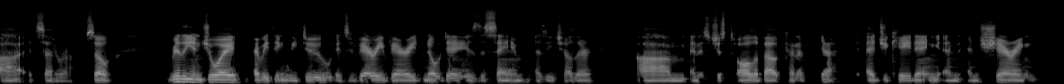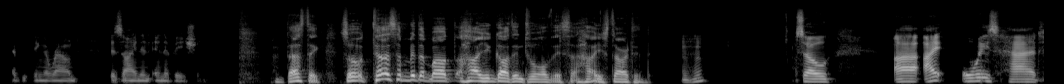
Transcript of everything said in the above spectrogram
uh, etc. So really enjoy everything we do. It's very varied. No day is the same as each other. Um, and it's just all about kind of yeah educating and, and sharing everything around design and innovation fantastic so tell us a bit about how you got into all this how you started mm-hmm. so uh, i always had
